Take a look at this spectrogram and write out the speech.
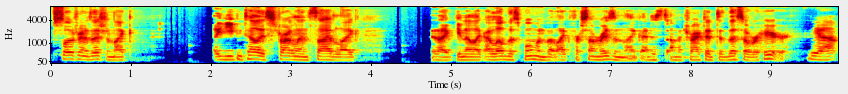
slow transition. Like, like you can tell he's struggling inside. Like, like you know, like I love this woman, but like for some reason, like I just I'm attracted to this over here. Yeah,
